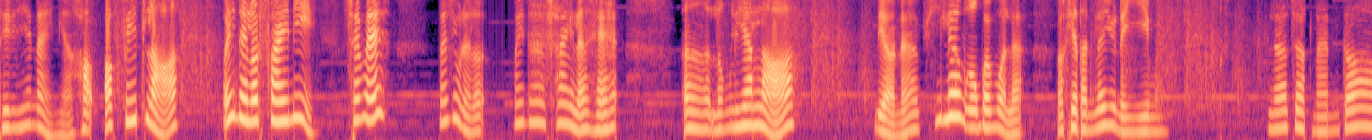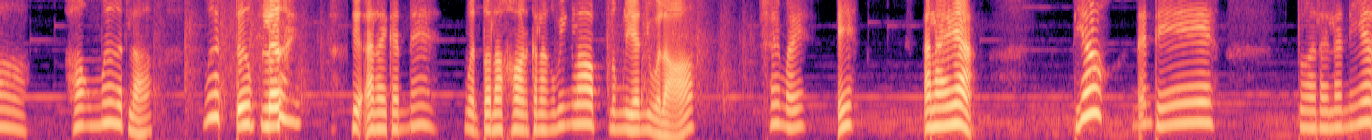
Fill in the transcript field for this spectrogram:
ที่ที่ไหนเนี่ยฮอออฟฟิศเหรอ เอ้ยในรถไฟนี่ ใช่ไหมน่าอยู่ในรถไม่น่าใช่แล้วแฮะ เออโรงเรียนเหรอ เดี๋ยวนะ พี่เริ่มงงไปหมดแล้วโอเค ตอนนี้เราอยู่ในยิม แล้วจากนั้นก็ห้องมืดเหรอ มืดตึ๊บเลยคืออะไรกันแน่ เหมือนตัวละครกำลังวิ่งรอบโรงเรียนอยู่เหรอ ใช่ไหม เอ๊ะ อะไรอะ่ะ เดี๋ยว นั่นเดตัวอะไรละเนี่ย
